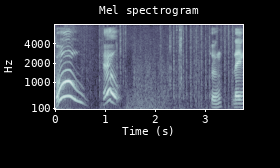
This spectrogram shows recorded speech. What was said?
โอ้เฮลถึงเลง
